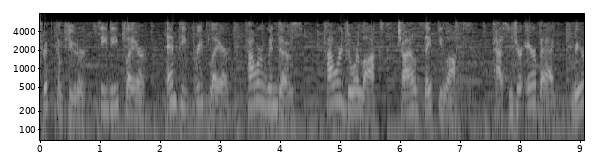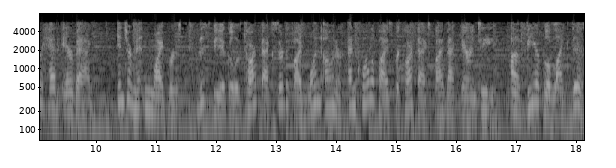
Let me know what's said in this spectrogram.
trip computer, CD player, MP3 player, power windows, power door locks, child safety locks, passenger airbag, rear head airbag, intermittent wipers. This vehicle is Carfax certified one owner and qualifies for Carfax buyback guarantee. A vehicle like this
